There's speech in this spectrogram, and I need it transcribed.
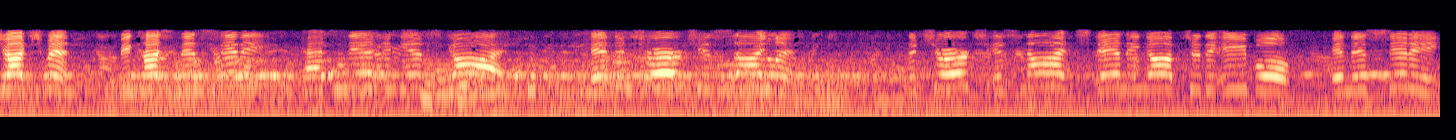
judgment because this city has sinned against God. And the church is silent. The church is not standing up to the evil in this city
